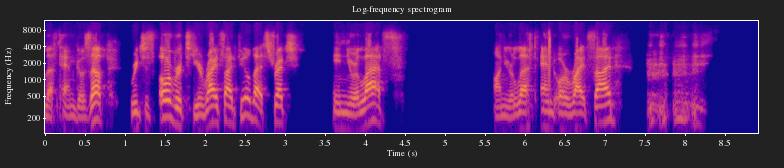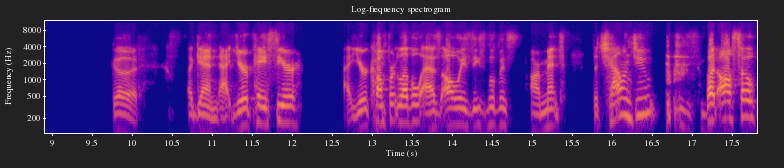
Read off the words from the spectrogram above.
left hand goes up, reaches over to your right side. Feel that stretch in your lats on your left and or right side. Good. Again, at your pace here, at your comfort level, as always, these movements are meant to challenge you, but also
